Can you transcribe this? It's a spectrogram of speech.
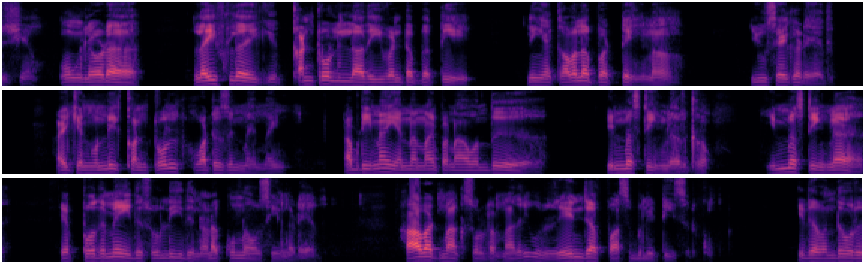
விஷயம். உங்களோட லைஃப்பில் கண்ட்ரோல் இல்லாத ஈவெண்ட்டை பற்றி நீங்கள் கவலைப்பட்டீங்கன்னா யூஸே கிடையாது. I can only control what is in my mind அப்படின்னா என்னென்னா இப்போ நான் வந்து இன்வெஸ்டிங்கில் இருக்கிறோம். இன்வெஸ்டிங்கில் எப்போதுமே இது சொல்லி இது நடக்கும்னு அவசியம் கிடையாது. ஹார்வர்ட் மார்க் சொல்கிற மாதிரி ஒரு ரேஞ்ச் ஆஃப் பாசிபிலிட்டிஸ் இருக்கும். இதை வந்து ஒரு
